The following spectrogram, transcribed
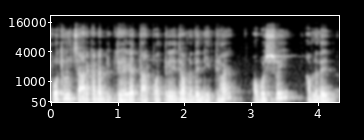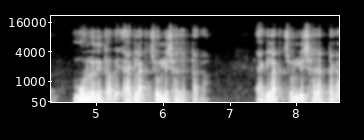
প্রথম চার কাটা বিক্রি হয়ে গেছে। তারপর থেকে যদি আপনাদের নিতে হয়, অবশ্যই আপনাদের মূল্য দিতে হবে এক লাখ চল্লিশ হাজার টাকা। এক লাখ চল্লিশ হাজার টাকা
